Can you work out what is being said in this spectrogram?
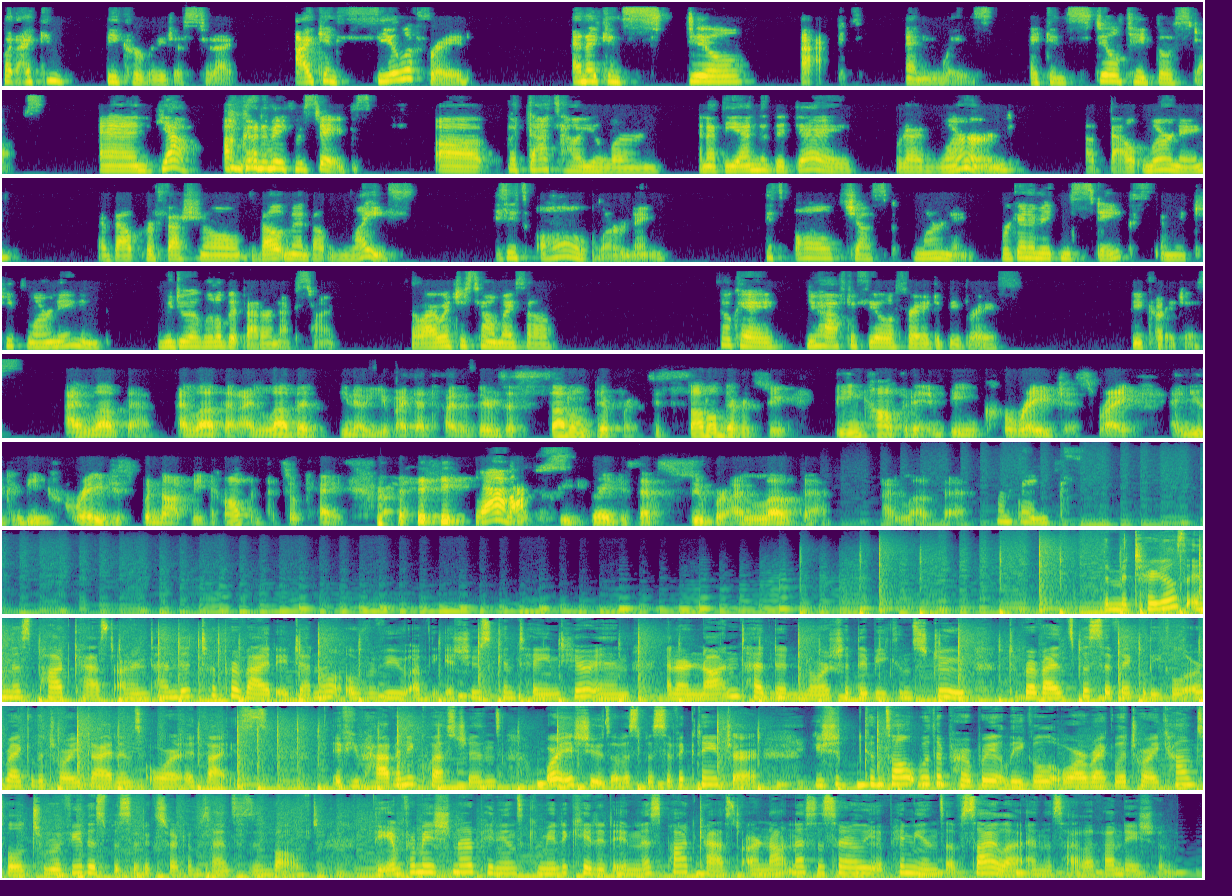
but I can be courageous today. I can feel afraid and I can still act anyways. I can still take those steps. And yeah, I'm going to make mistakes. Uh, but that's how you learn. And at the end of the day, what I've learned about learning, about professional development, about life is it's all learning. It's all just learning. We're going to make mistakes and we keep learning and we do a little bit better next time. So I would just tell myself, okay. You have to feel afraid to be brave. Be courageous. I love that. I love that. I love that, you know, you've identified that there's a subtle difference, a subtle difference between being confident and being courageous, right? And you can mm-hmm. be courageous but not be confident. It's okay. Right? Yeah. be courageous. That's super. I love that. I love that. Well, thanks. The materials in this podcast are intended to provide a general overview of the issues contained herein and are not intended, nor should they be construed, to provide specific legal or regulatory guidance or advice. If you have any questions or issues of a specific nature, you should consult with appropriate legal or regulatory counsel to review the specific circumstances involved. The information or opinions communicated in this podcast are not necessarily opinions of SILA and the SILA Foundation.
